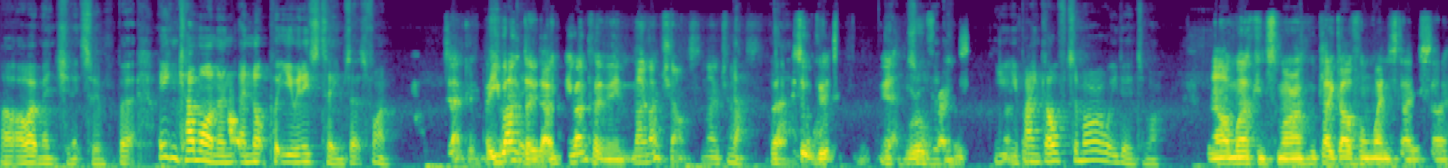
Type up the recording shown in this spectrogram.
I, I won't mention it to him, but he can come on and, and not put you in his team, so that's fine. Exactly. He won't do though. He won't put me in. No, no chance. No chance. but no. it's all good. Yeah, we're all all friends. You, you playing golf tomorrow? What are you doing tomorrow? No, I'm working tomorrow. We play golf on Wednesday, so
